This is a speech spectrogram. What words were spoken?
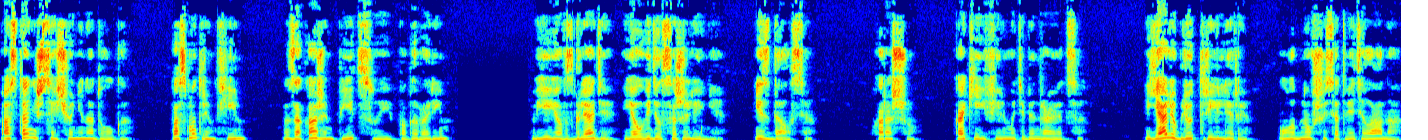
останешься еще ненадолго? Посмотрим фильм, закажем пиццу и поговорим. В ее взгляде я увидел сожаление и сдался. Хорошо. Какие фильмы тебе нравятся? Я люблю триллеры, улыбнувшись, ответила она.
